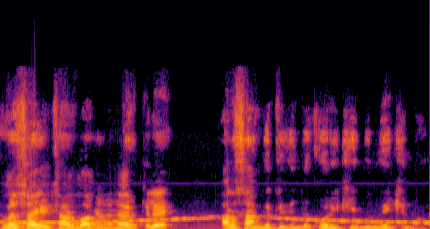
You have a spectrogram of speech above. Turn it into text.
விவசாயிகள் சார்பாக இந்த நேரத்தில் அரசாங்கத்துக்கு இந்த கோரிக்கையை முன்வைக்கின்றோம்.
